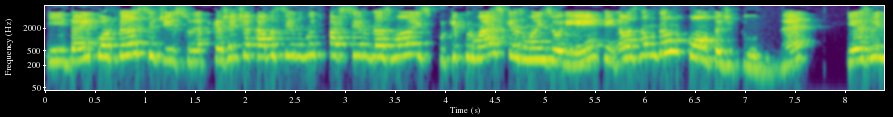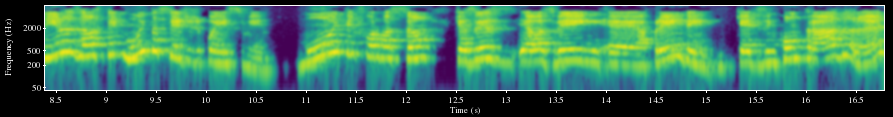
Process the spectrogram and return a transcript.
e da importância disso, né? Porque a gente acaba sendo muito parceiro das mães, porque por mais que as mães orientem, elas não dão conta de tudo, né? E as meninas, elas têm muita sede de conhecimento, muita informação que às vezes elas veem, é, aprendem que é desencontrada, né?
